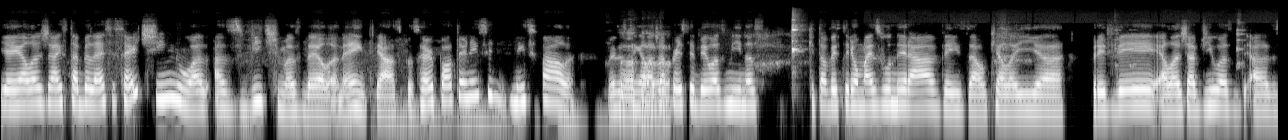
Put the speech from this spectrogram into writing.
e aí ela já estabelece certinho a, as vítimas dela, né? Entre aspas. Harry Potter nem se, nem se fala. Mas assim, ela já percebeu as minas que talvez seriam mais vulneráveis ao que ela ia prever. Ela já viu as, as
